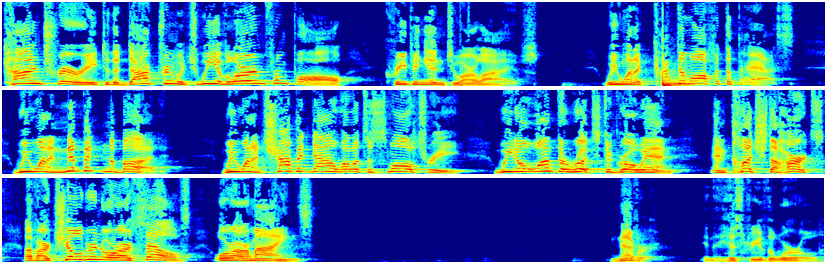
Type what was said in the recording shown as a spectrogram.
contrary to the doctrine which we have learned from Paul creeping into our lives? We want to cut them off at the pass. We want to nip it in the bud. We want to chop it down while it's a small tree. We don't want the roots to grow in and clutch the hearts of our children or ourselves or our minds. Never in the history of the world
